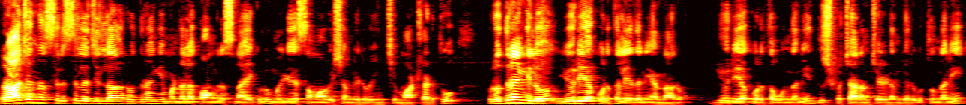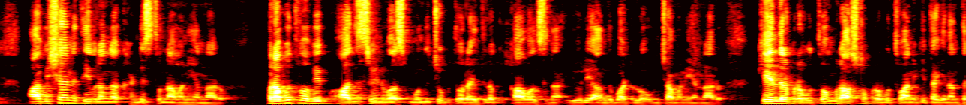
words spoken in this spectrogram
రాజన్న సిరిసిల్ల జిల్లా రుద్రంగి మండల కాంగ్రెస్ నాయకులు మీడియా సమావేశం నిర్వహించి మాట్లాడుతూ రుద్రంగిలో యూరియా కొరత లేదని అన్నారు. యూరియా కొరత ఉందని దుష్ప్రచారం చేయడం జరుగుతుందని ఆ విషయాన్ని తీవ్రంగా ఖండిస్తున్నామని అన్నారు. ప్రభుత్వ విప్ ఆది శ్రీనివాస్ ముందు చూపుతో రైతులకు కావాల్సిన యూరియా అందుబాటులో ఉంచామని అన్నారు. కేంద్ర ప్రభుత్వం రాష్ట్ర ప్రభుత్వానికి తగినంత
